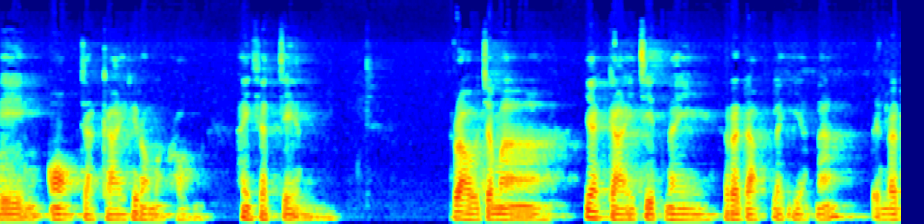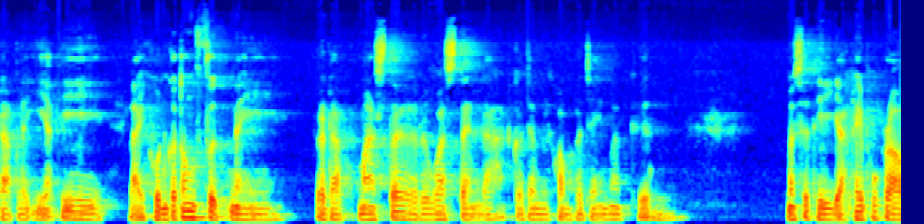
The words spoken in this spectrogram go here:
เองออกจากกายที่เรามาครองให้ชัดเจน เราจะมา แยกกายจิตในระดับละเอียดนะ เป็นระดับละเอียดที่หลายคนก็ต้องฝึกในระดับ master หรือว่า standard ก็จะมีความเข้าใจมากขึ้น master ทีอยากให้พวกเรา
